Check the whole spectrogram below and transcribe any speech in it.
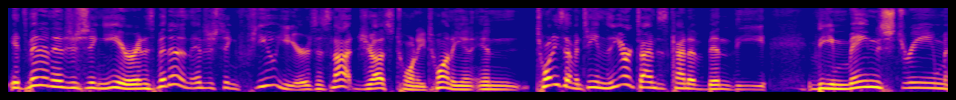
it's been an interesting year, and it's been an interesting few years. It's not just 2020. In, in 2017, the New York Times has kind of been the the mainstream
